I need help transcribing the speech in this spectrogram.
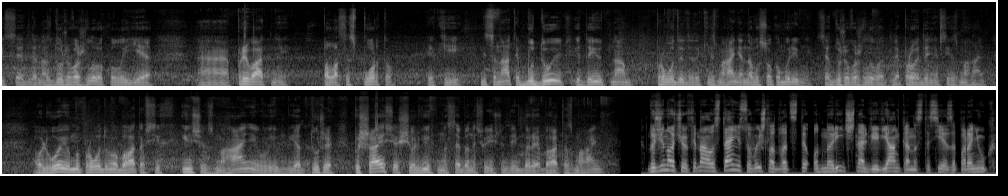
І це для нас дуже важливо, коли є е, приватні палаци спорту, які меценати будують і дають нам проводити такі змагання на високому рівні. Це дуже важливо для проведення всіх змагань. А у Львові ми проводимо багато всіх інших змагань. І Я дуже пишаюся, що Львів на себе на сьогоднішній день бере багато змагань. До жіночого фіналу з тенісу вийшла 21-річна львів'янка Анастасія Запаранюк.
